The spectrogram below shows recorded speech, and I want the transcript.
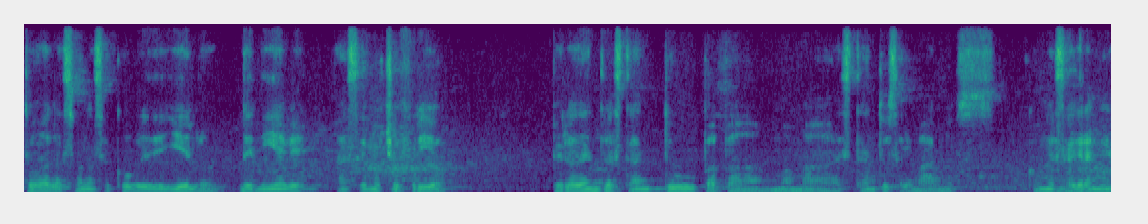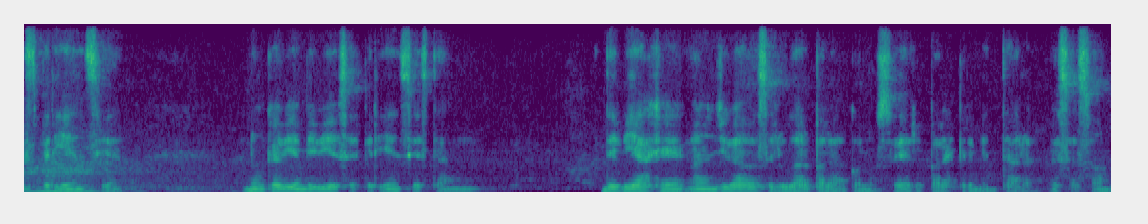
Toda la zona se cubre de hielo, de nieve, hace mucho frío, pero adentro están tú, papá, mamá, están tus hermanos, con esa gran experiencia. Nunca habían vivido esa experiencia, están de viaje, han llegado a ese lugar para conocer, para experimentar esa zona.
